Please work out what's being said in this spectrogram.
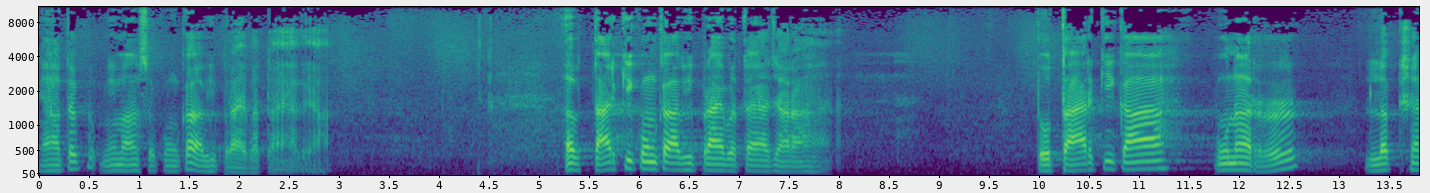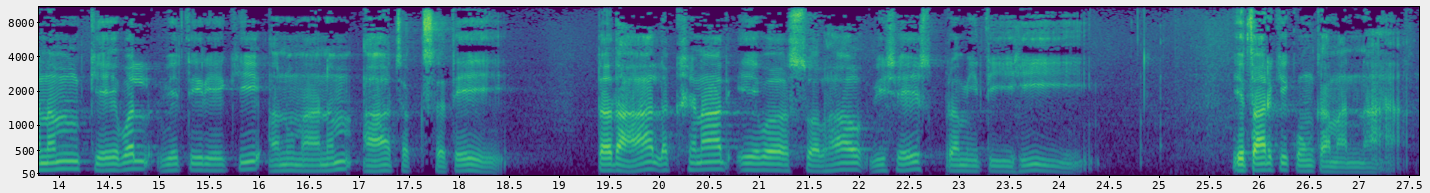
यहाँ तक मीमांसकों का अभिप्राय बताया गया। अब तार्किकों का अभिप्राय बताया जा रहा है। तो तार्किका पुनर् लक्षणम केवल व्यतिरेकी अनुमानम आचक्षते। तदा लक्षणाद एव स्वभाव विशेष प्रमिति। ही ये तार्किकों का मानना है।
